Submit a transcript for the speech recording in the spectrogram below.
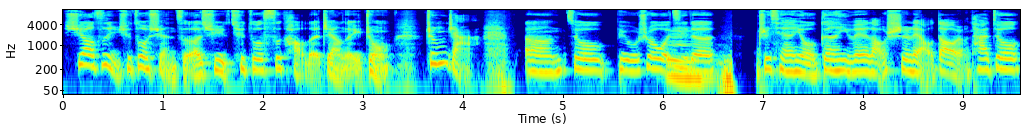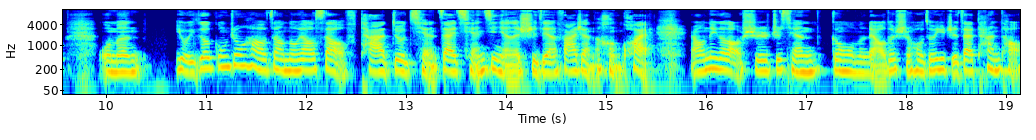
需要自己去做选择、去去做思考的这样的一种挣扎。嗯，就比如说我记得之前有跟一位老师聊到，他就我们。有一个公众号叫 No Yourself，他就前在前几年的时间发展的很快。然后那个老师之前跟我们聊的时候，就一直在探讨，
